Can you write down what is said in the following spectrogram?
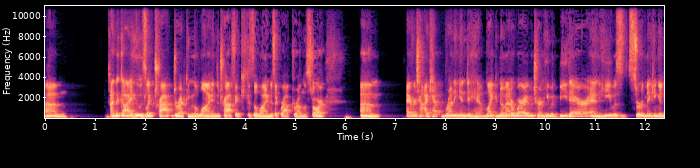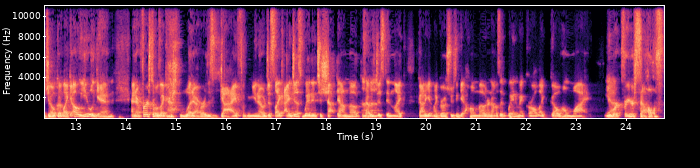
Um, and the guy who was like tra- directing the line, the traffic, because the line is like wrapped around the store. Um, every time I kept running into him, like no matter where I would turn, he would be there, and he was sort of making a joke of like, "Oh, you again." And at first, I was like, "Ah, "Whatever, this guy," from you know, just like I just went into shutdown mode because I was Uh-huh. just in like, got to get my groceries and get home mode, and I was like, "Wait a minute, girl, like go home. Why?" You Yeah. work for yourself.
